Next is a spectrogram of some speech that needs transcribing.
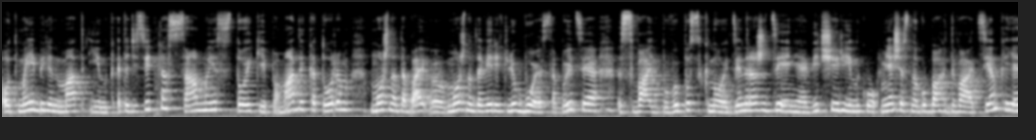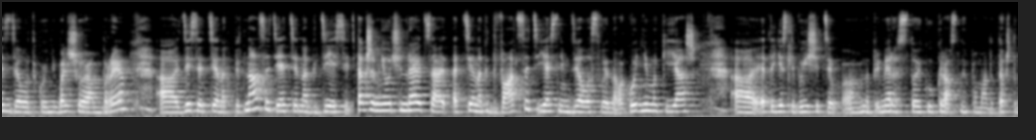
от Maybelline Matte Ink. Это действительно самые стойкие помады, которым можно, добавить, э, можно доверить любое событие свадьбу, выпускной, день рождения, вечеринку. У меня сейчас на губах два оттенка, я сделала такой небольшой амбре. А, здесь оттенок 15 и оттенок 10. Также мне очень нравится оттенок 20, я с ним делала свой новогодний макияж. А, это если вы ищете, а, например, стойкую красную помаду. Так что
